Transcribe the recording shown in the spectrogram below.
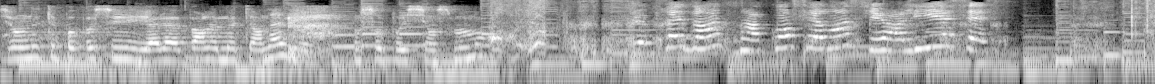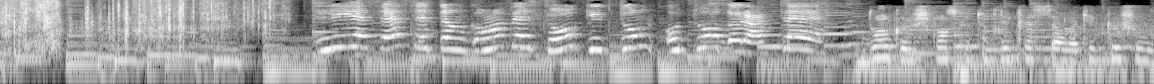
Si on n'était pas passé à la- par la maternelle, on serait pas ici en ce moment. Je présente ma conférence sur l'ISS. L'ISS est un grand vaisseau qui tourne autour de la Terre. Donc euh, je pense que toutes les classes servent à quelque chose.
